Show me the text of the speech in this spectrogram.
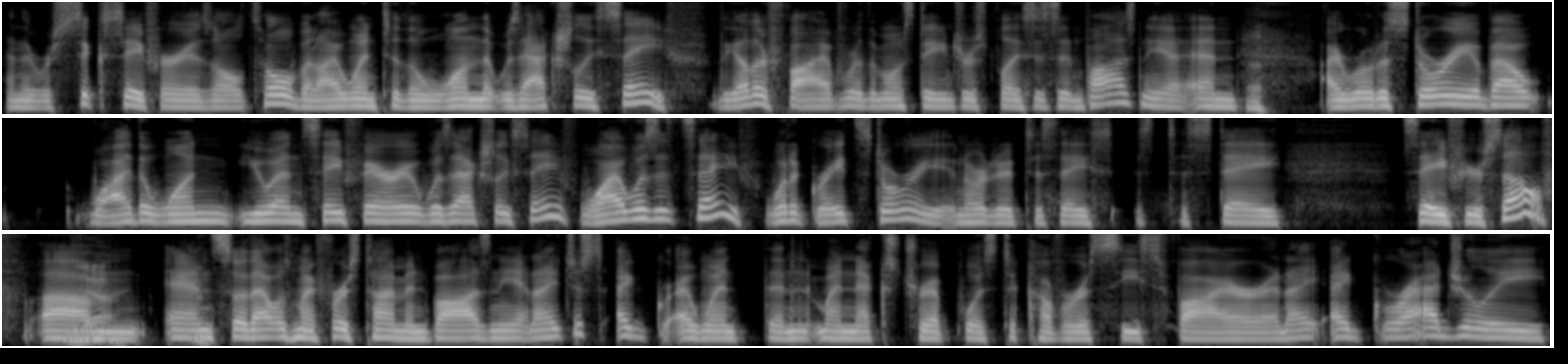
And there were six safe areas all told, but I went to the one that was actually safe. The other five were the most dangerous places in Bosnia. And I wrote a story about why the one UN safe area was actually safe. Why was it safe? What a great story in order to say to stay safe yourself. Um, yeah. And so that was my first time in Bosnia. And I just I, I went. Then my next trip was to cover a ceasefire, and I, I gradually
